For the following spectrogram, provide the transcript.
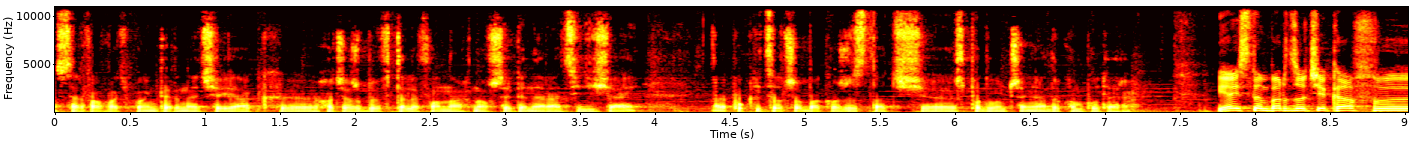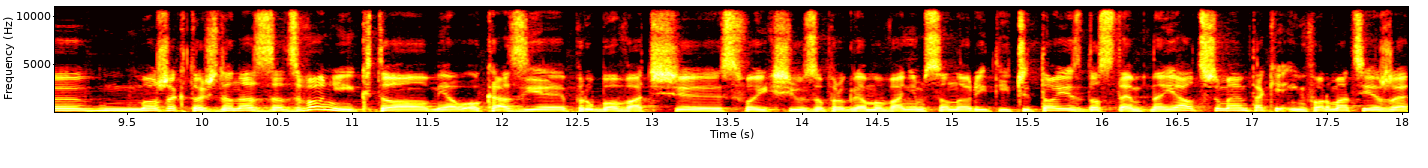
surfować po internecie, jak e, chociażby w telefonach nowszej generacji dzisiaj, ale póki co trzeba korzystać e, z podłączenia do komputera. Ja jestem bardzo ciekaw, y, może ktoś do nas zadzwoni, kto miał okazję próbować y, swoich sił z oprogramowaniem Sonority. Czy to jest dostępne? Ja otrzymałem takie informacje, że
